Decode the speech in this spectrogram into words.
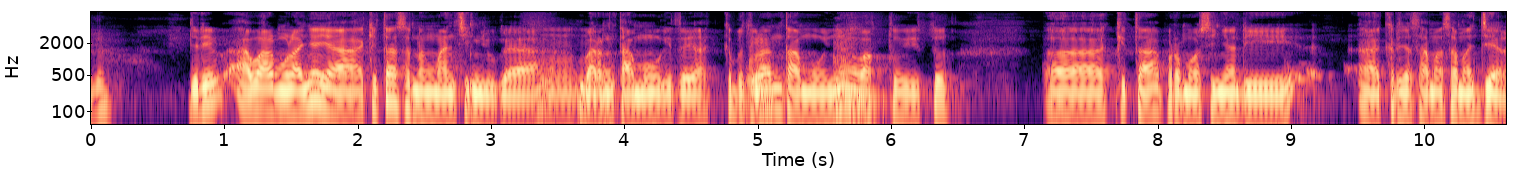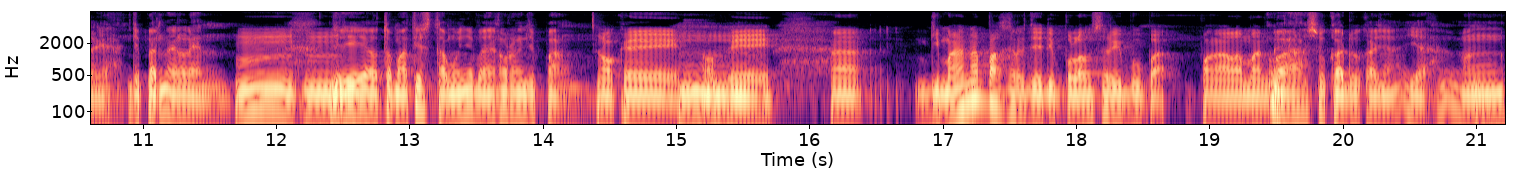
gitu. Jadi awal mulanya ya kita senang mancing juga Hmm. bareng tamu gitu ya. Kebetulan tamunya waktu itu eh, kita promosinya di eh, kerjasama sama Jel ya, Japan Airlines. Hmm, hmm. Jadi otomatis tamunya banyak orang Jepang. Oke, oke. Nah, gimana Pak kerja di Pulau Seribu Pak? Pengalaman. Wah suka dukanya, ya. Emang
